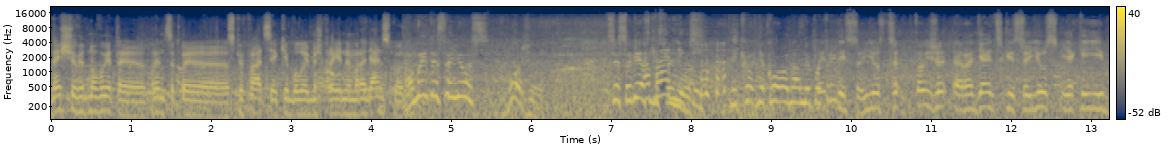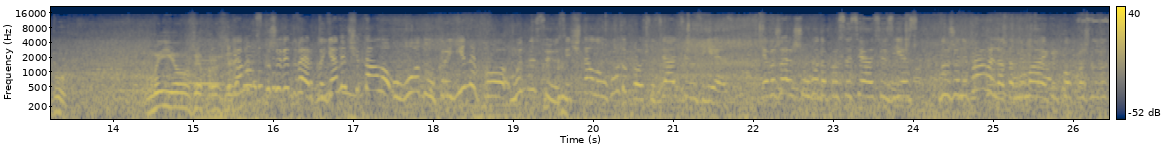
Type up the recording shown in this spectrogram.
дещо відновити принципи співпраці, які були між країнами радянського. А ми де союз, Боже. Це Совєтський Союз, яко- якого нам не потрібно. Союз це той же радянський союз, який і був. Ми його вже прожили. Я вам скажу відверто, я не читала угоду України про митний союз, я читала угоду про асоціацію з ЄС. Я вважаю, що угода про асоціацію з ЄС дуже неправильна, там немає кількох важливих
